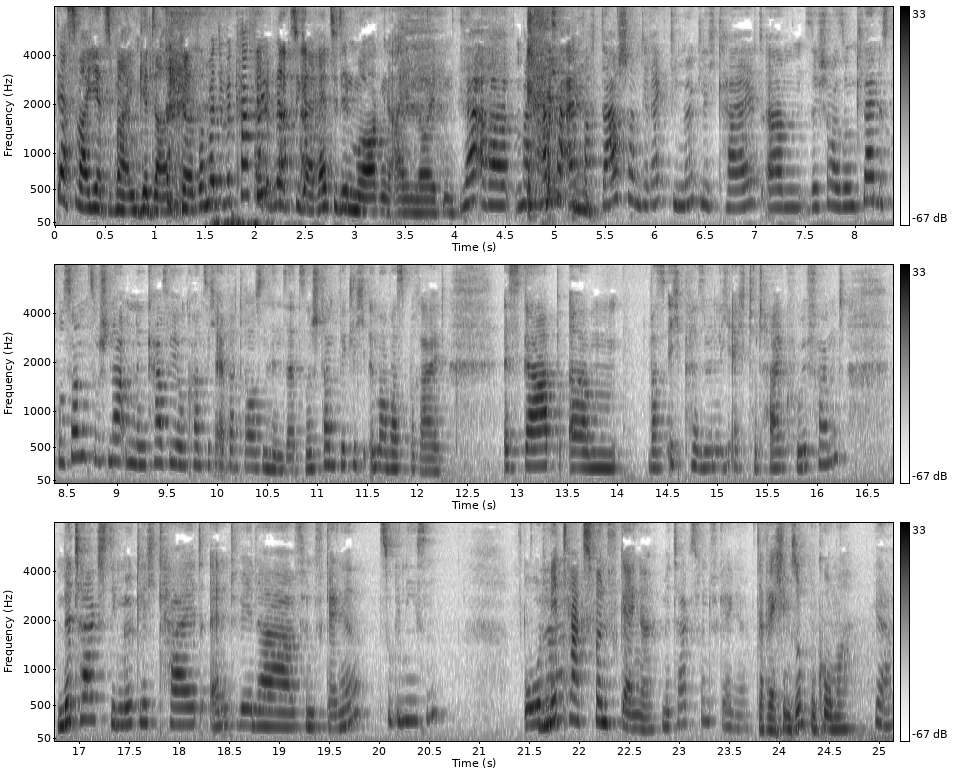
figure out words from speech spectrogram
Das war jetzt mein Gedanke. Sollen wir mit Kaffee und einer Zigarette den Morgen einläuten? Ja, aber man hatte einfach da schon direkt die Möglichkeit, ähm, sich schon mal so ein kleines Croissant zu schnappen, einen Kaffee und konnte sich einfach draußen hinsetzen. Es stand wirklich immer was bereit. Es gab, ähm, was ich persönlich echt total cool fand, mittags die Möglichkeit, entweder fünf Gänge zu genießen oder Mittags fünf Gänge. mittags fünf Gänge. Da wäre ich im Suppenkoma. Ja,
